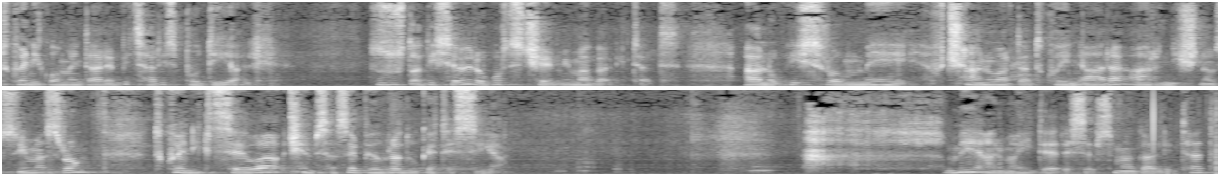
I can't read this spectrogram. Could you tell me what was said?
თქვენი კომენტარებიც არის ბოდიალი ზუსტად ისევე როგორც ჩემი მაგალითად ანუ ის რომ მე ვჩანვარ და თქვენ არა არ ნიშნავს იმას რომ თქვენი ქცევა ჩემსაზე ბევრად უკეთესია მე არ მაინტერესებს მაგალითად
